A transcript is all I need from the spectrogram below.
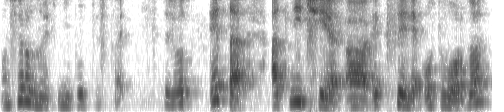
он все равно их не будет искать. То есть вот это отличие а, Excel от Word.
